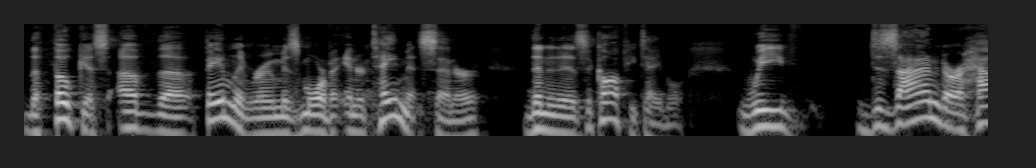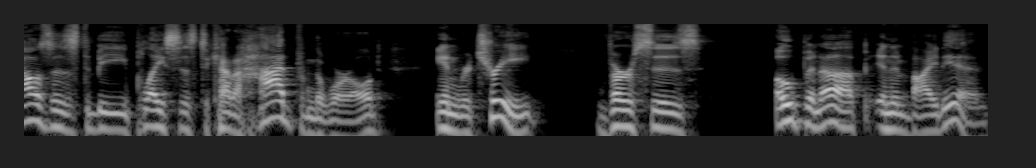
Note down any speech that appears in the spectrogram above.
the focus of the family room is more of an entertainment center than it is a coffee table. We've designed our houses to be places to kind of hide from the world in retreat versus open up and invite in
